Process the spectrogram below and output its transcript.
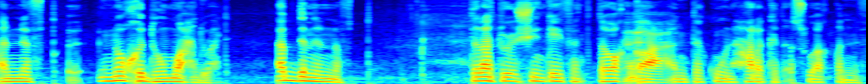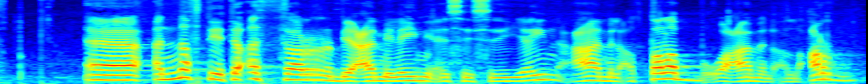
النفط نأخذهم واحد واحد. أبدأ من النفط. 23 كيف تتوقع أن تكون حركة أسواق النفط؟ آه النفط يتأثر بعاملين أساسيين عامل الطلب وعامل العرض. آه،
